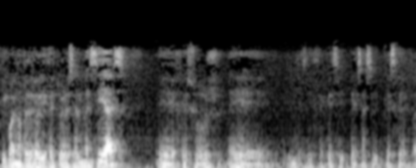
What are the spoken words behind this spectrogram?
Y cuando Pedro dice, tú eres el Mesías, eh, Jesús y les dice que sí, que es así, que es cierto.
